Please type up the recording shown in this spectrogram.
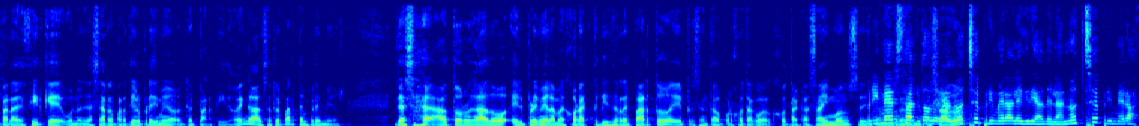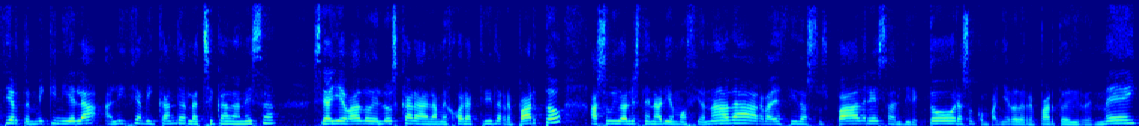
para decir que, bueno, ya se ha repartido el premio, repartido, venga, se reparten premios. Ya se ha otorgado el premio a la mejor actriz de reparto, eh, presentado por J- JK Simons. Primer salto de la noche, primera alegría de la noche, primer acierto en mi quiniela. Alicia Vikander, la chica danesa, se ha llevado el Oscar a la mejor actriz de reparto. Ha subido al escenario emocionada, ha agradecido a sus padres, al director, a su compañero de reparto Eddie Redmayne.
